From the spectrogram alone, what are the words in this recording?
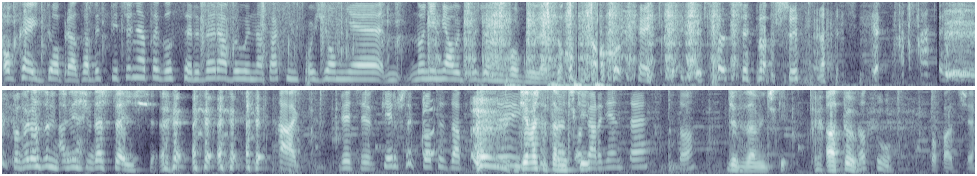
okej, dobra, zabezpieczenia tego serwera były na takim poziomie, no nie miały poziomu w ogóle. Dobra, okej, to trzeba przyznać. Po prostu liczyliśmy na szczęście. Tak, wiecie, pierwsze koty za płoty. Gdzie masz te wszystko jest tabliczki? Ogarnięte. Co? Gdzie te tabliczki? A, tu. No tu, popatrz się.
